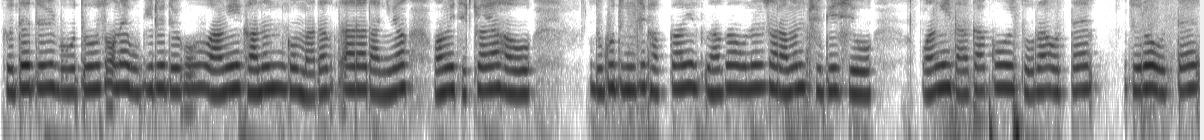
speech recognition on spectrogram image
그대들 모두 손에 무기를 들고 왕이 가는 곳마다 따라다니며 왕을 지켜야 하오. 누구든지 가까이 나가오는 사람은 죽이시오. 왕이 나가고 돌아올 때, 들어올 때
